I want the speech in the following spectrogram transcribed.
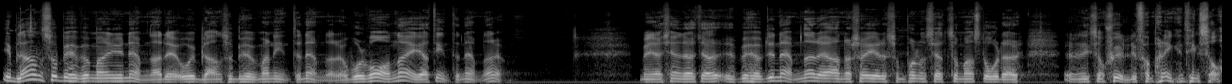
Ibland så behöver man ju nämna det och ibland så behöver man inte nämna det. Och vår vana är att inte nämna det. Men jag kände att jag behövde nämna det, annars är det som på något sätt som man står där eh, liksom skyldig för man ingenting sa.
